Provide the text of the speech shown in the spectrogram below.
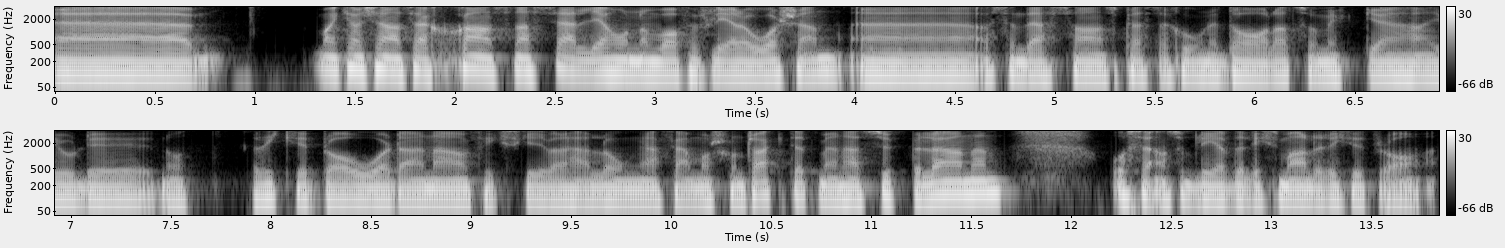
Eh, man kan känna att chansen att sälja honom var för flera år sedan. Eh, sen dess har hans prestationer dalat så mycket. Han gjorde något riktigt bra år där när han fick skriva det här långa femårskontraktet med den här superlönen. Och Sen så blev det liksom aldrig riktigt bra.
